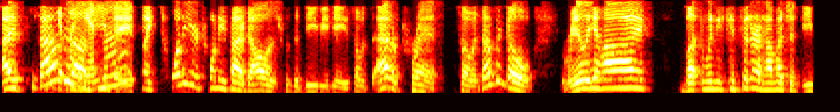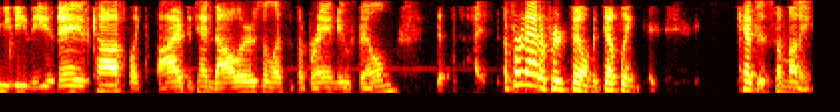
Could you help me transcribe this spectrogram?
I found it on hands on eBay. it? It's like twenty or twenty-five dollars for the DVD, so it's out of print. So it doesn't go really high. But when you consider how much a DVD these days costs, like five to ten dollars, unless it's a brand new film, for an out of print film, it definitely catches some money.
